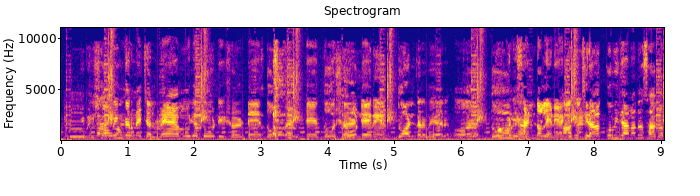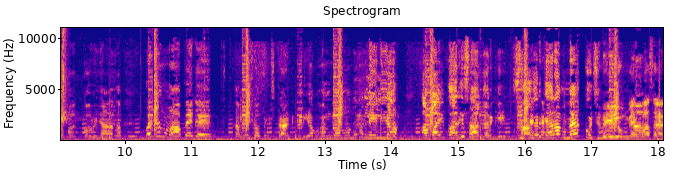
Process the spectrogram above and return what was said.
कि भाई शॉपिंग करने चल रहे हैं। मुझे दो टी शर्टे दो पैंटे दो शर्टे दो अंडरवेयर और दो सैंडो लेने हैं। क्योंकि चिराग को भी जाना था सागर को भी जाना था। बट हम वहाँ पे गए। हमने शॉपिंग स्टार्ट करी अब हम दोनों ने ले लिया अब भाई बारी सागर की। सागर कह रहा मैं कुछ नहीं लूँगा। पास है।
